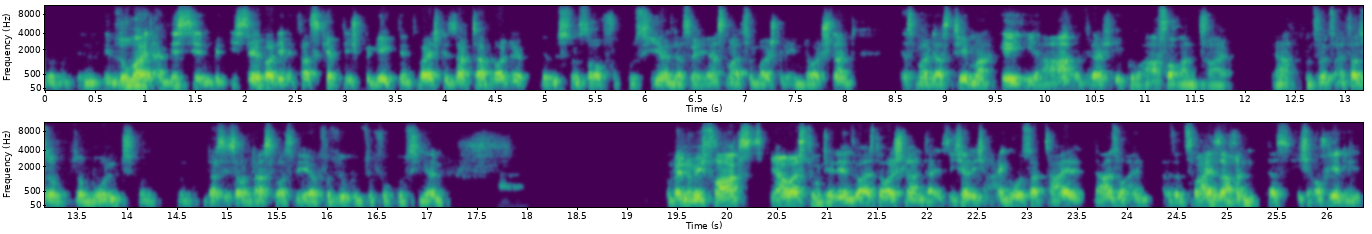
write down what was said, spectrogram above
in, insoweit ein bisschen bin ich selber dem etwas skeptisch begegnet, weil ich gesagt habe, Leute, wir müssen uns darauf fokussieren, dass wir erstmal zum Beispiel in Deutschland erstmal das Thema EIA und vielleicht EQA vorantreiben. Ja, sonst wird es einfach so, so bunt und, und das ist auch das, was wir versuchen zu fokussieren. Und wenn du mich fragst, ja, was tut ihr denn so als Deutschland, da ist sicherlich ein großer Teil da so ein, also zwei Sachen, dass ich auch hier die,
